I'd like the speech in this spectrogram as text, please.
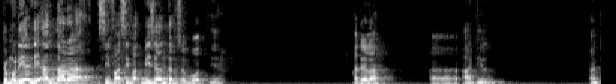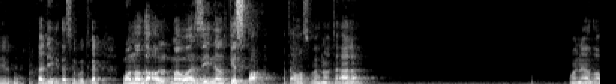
Kemudian di antara sifat-sifat mizan tersebut ya adalah uh, adil adil. Tadi kita sebutkan wa nada'ul mawazinal qista kata Allah Subhanahu wa taala wa nadha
